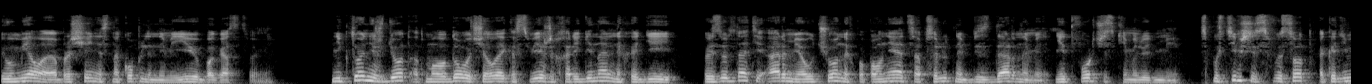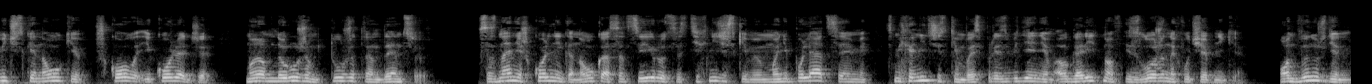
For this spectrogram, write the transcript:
и умелое обращение с накопленными ею богатствами. Никто не ждет от молодого человека свежих оригинальных идей, в результате армия ученых пополняется абсолютно бездарными, нетворческими людьми. Спустившись с высот академической науки в школы и колледжи, мы обнаружим ту же тенденцию. В сознании школьника наука ассоциируется с техническими манипуляциями, с механическим воспроизведением алгоритмов, изложенных в учебнике. Он вынужден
